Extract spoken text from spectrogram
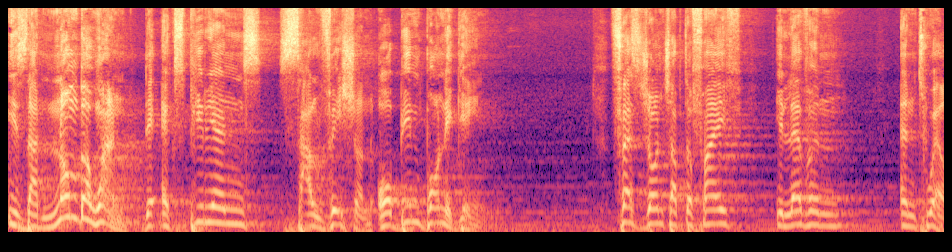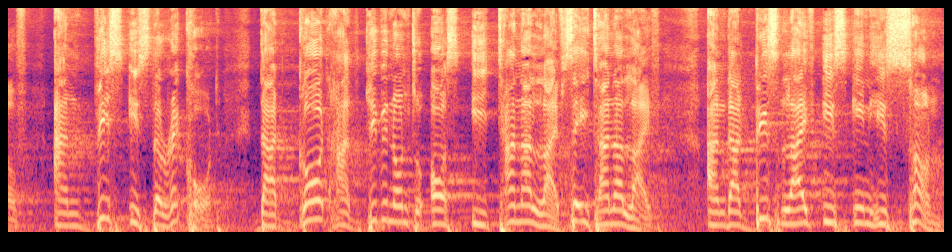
is that number one, they experience salvation or being born again. First John chapter 5, 11 and 12. And this is the record that God hath given unto us eternal life. Say eternal life. And that this life is in his son.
